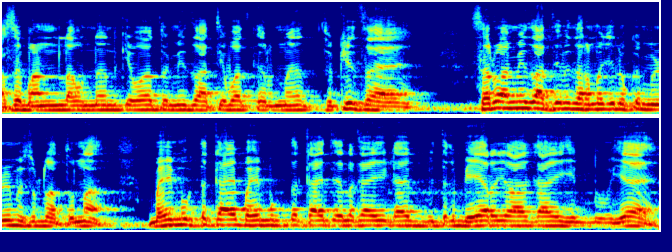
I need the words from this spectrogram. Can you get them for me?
असं भांडण लावणं किंवा तुम्ही जातीवाद करणं चुकीचं आहे. सर्व आम्ही जाती धर्माचे लोक मिळून मिसळून राहतो ना. भयमुक्त काय भयमुक्त काय त्याला काय काय भेर काय हे आहे.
